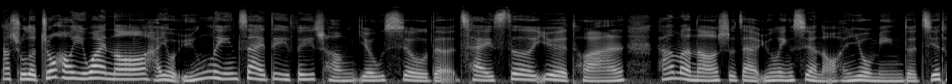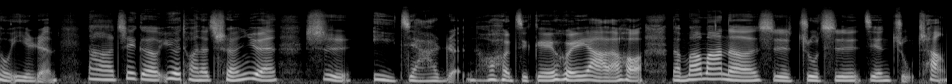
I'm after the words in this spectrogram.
那除了中豪以外呢，还有云林在地非常优秀的彩色乐团，他们呢是在云林县哦很有名的街头艺人。那这个乐团的成员是。一家人 哦，几个回呀，然后那妈妈呢是主持兼主唱，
